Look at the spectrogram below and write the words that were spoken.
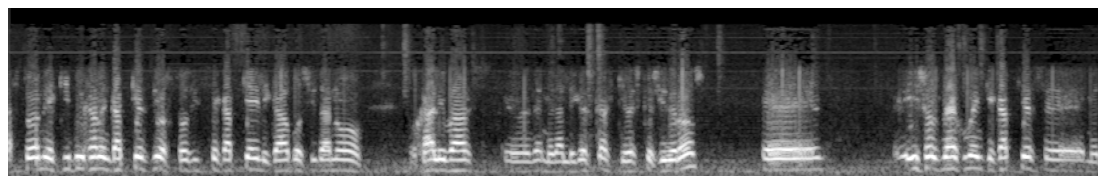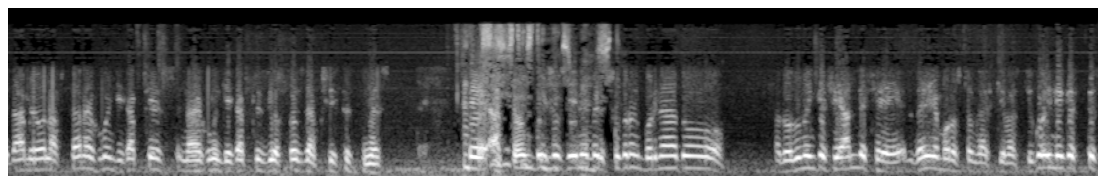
αυτό είναι εκεί που είχαμε κάποιες διορθώσεις σε κάποια υλικά όπως ήταν ο, ο χάλιβας, ε, μεταλλικές κασκευές και ο σίδερος. Ε, ίσως να έχουμε και κάποιες, ε, μετά με όλα αυτά, να έχουμε και κάποιες, να έχουμε και κάποιες διορθώσεις να αυξήσει τις τιμές. Ε, Αυξήσεις αυτό τις που ίσως τιμές, είναι μάλιστα. περισσότερο μπορεί να το, να το δούμε και σε άλλες, ε, δεν είναι μόνο στον κατασκευαστικό, είναι και στις,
